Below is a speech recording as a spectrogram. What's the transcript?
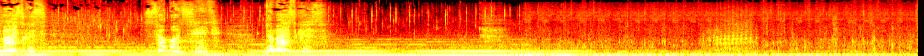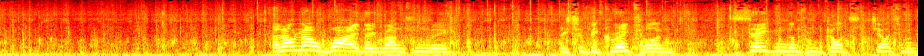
Damascus! Someone said Damascus! I don't know why they run from me. They should be grateful and saving them from God's judgment.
